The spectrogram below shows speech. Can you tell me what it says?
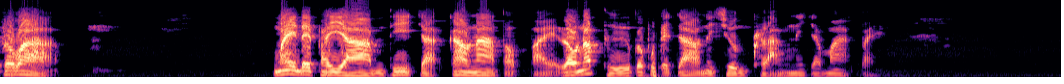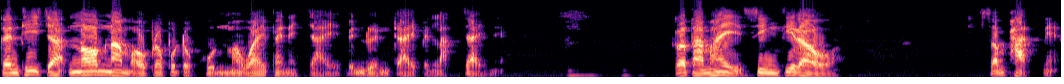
เพราะว่าไม่ได้พยายามที่จะก้าวหน้าต่อไป เรานับถือพระพุทธเจ้าในเชิงขลังนี่จะมากไปแต่ที่จะน้อมนำเอาพระพุทธคุณมาไว้ภายในใจ เป็นเรือนใจเป็นหลักใจเนี่ย ก็ทำให้สิ่งที่เราสัมผัสเนี่ย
